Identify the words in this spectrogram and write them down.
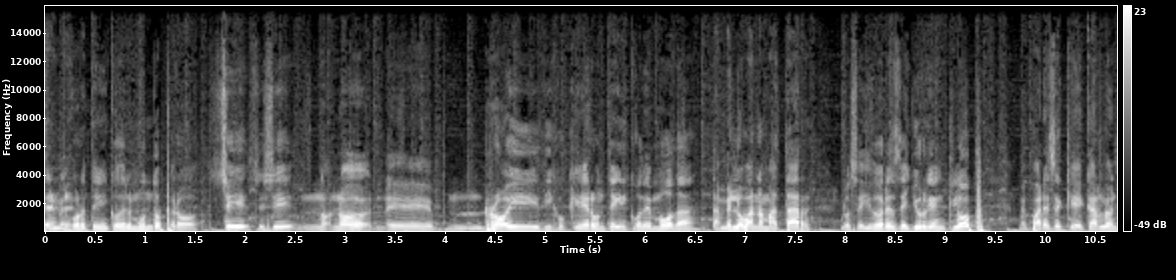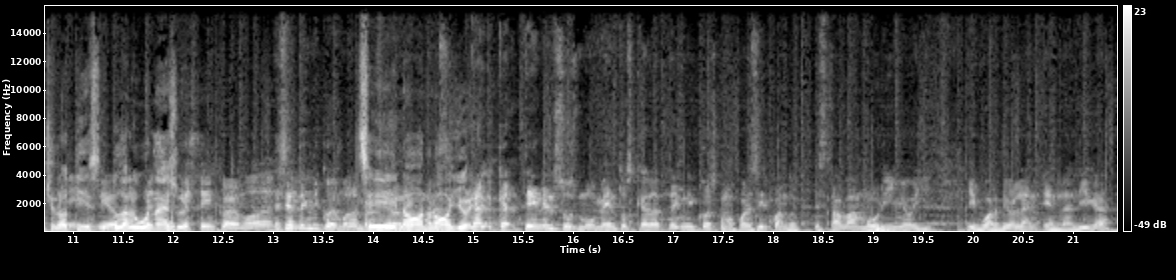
el mejor técnico del mundo, pero sí, sí, sí. No, no, eh, Roy dijo que era un técnico de moda. También lo van a matar los seguidores de Jürgen Klopp. Me parece que Carlo Ancelotti, Sí, sin digo, duda alguna, es un- que es técnico de moda. Es el sí. técnico de moda. Sí, no, no, yo- tienen sus momentos cada técnico, es como por decir cuando estaba Mourinho y, y Guardiola en, en la liga,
